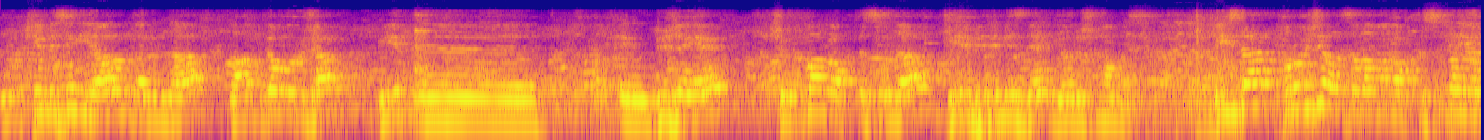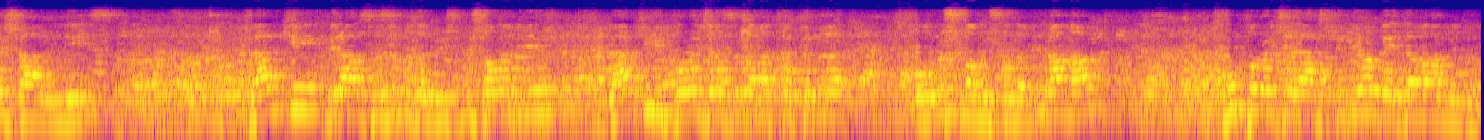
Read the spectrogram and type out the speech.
ülkemizin yarınlarında damga vuracak bir e, e, düzeye çıkma noktasında birbirimizle görüşmemiz. Bizler proje hazırlama noktasında yarış halindeyiz. Belki biraz hızımız da düşmüş olabilir. Belki bir proje hazırlama takımı oluşmamış olabilir ama bu projeler sürüyor ve devam ediyor.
